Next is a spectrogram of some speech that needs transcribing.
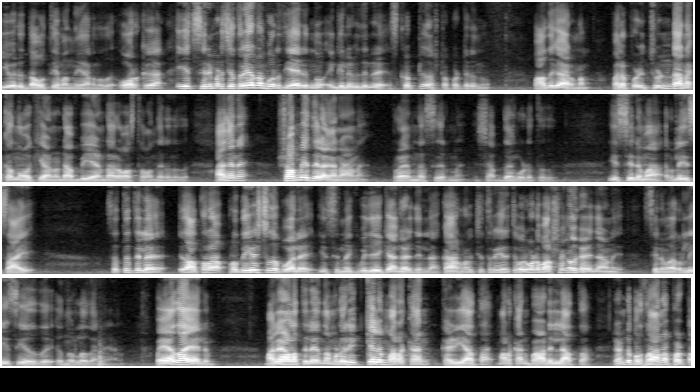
ഈ ഒരു ദൗത്യം വന്നു ചേർന്നത്. ഓർക്കുക ഈ സിനിമയുടെ ചിത്രീകരണം പൂർത്തിയായിരുന്നു എങ്കിലും ഇതിന്റെ സ്ക്രിപ്റ്റ് നഷ്ടപ്പെട്ടിരുന്നു. അപ്പോൾ അത് കാരണം പലപ്പോഴും ചുണ്ടനക്കം നോക്കിയാണ് ഡബ് ചെയ്യേണ്ട ഒരവസ്ഥ വന്നിരുന്നത്. അങ്ങനെ ഷമ്മി തിലകനാണ് പ്രേം നസീറിന് ശബ്ദം കൊടുത്തത്. ഈ സിനിമ റിലീസായി സത്യത്തിൽ ഇത് അത്ര പ്രതീക്ഷിച്ചതുപോലെ ഈ സിനിമയ്ക്ക് വിജയിക്കാൻ കഴിഞ്ഞില്ല. കാരണം ചിത്രീകരിച്ച് ഒരുപാട് വർഷങ്ങൾ കഴിഞ്ഞാണ് സിനിമ റിലീസ് ചെയ്തത് എന്നുള്ളത് തന്നെയാണ്. അപ്പോൾ ഏതായാലും മലയാളത്തിലെ നമ്മൾ ഒരിക്കലും മറക്കാൻ കഴിയാത്ത മറക്കാൻ പാടില്ലാത്ത രണ്ട് പ്രധാനപ്പെട്ട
